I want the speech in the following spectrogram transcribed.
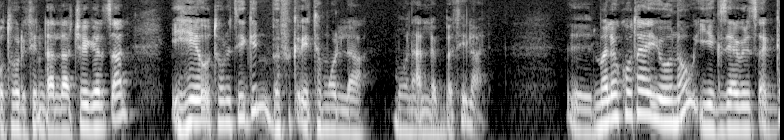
authority እንዳላቸው ይገልጻል። ይሄ authority ግን በፍቅር የተሞላ መሆን አለበት ይላል። መለኮታዊ የሆነው የእግዚአብሔር ጸጋ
